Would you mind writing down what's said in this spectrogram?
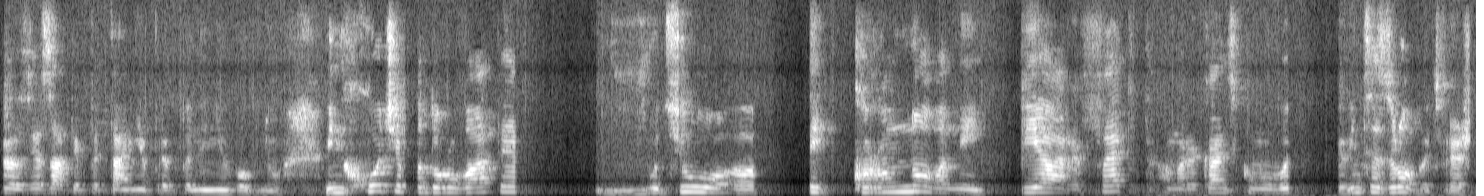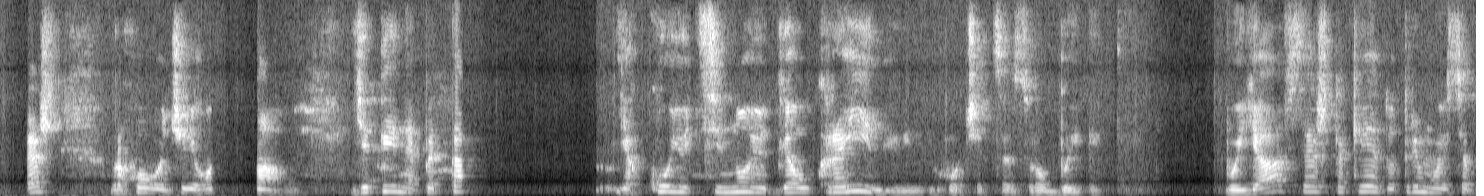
розв'язати питання припинення вогню. Він хоче подарувати цю е, цей коронований піар-ефект американському вибору. Він це зробить, врешті-решт, враховуючи його нагу. Єдине питання, якою ціною для України він хоче це зробити. Бо я все ж таки дотримуюся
